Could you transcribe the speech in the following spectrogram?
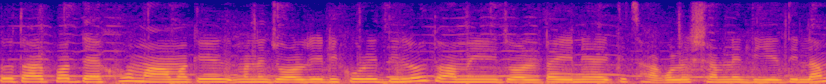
তো তারপর দেখো মা আমাকে মানে জল রেডি করে দিল। তো আমি জলটা এনে আর কি ছাগলের সামনে দিয়ে দিলাম।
